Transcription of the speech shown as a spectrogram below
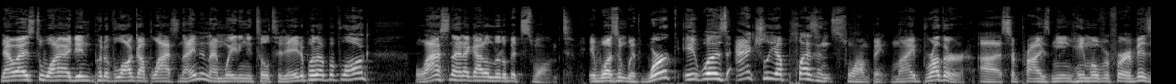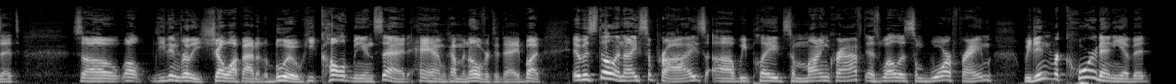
Now, as to why I didn't put a vlog up last night and I'm waiting until today to put up a vlog, last night I got a little bit swamped. It wasn't with work, it was actually a pleasant swamping. My brother uh, surprised me and came over for a visit. So, well, he didn't really show up out of the blue. He called me and said, Hey, I'm coming over today. But it was still a nice surprise. Uh, we played some Minecraft as well as some Warframe. We didn't record any of it,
